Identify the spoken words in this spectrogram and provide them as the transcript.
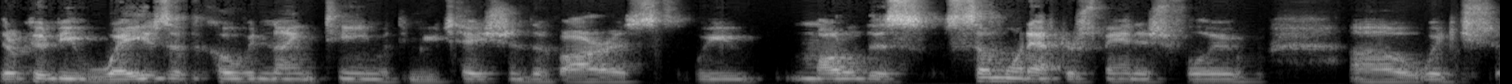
There could be waves of COVID-19 with the mutation of the virus. We modeled this somewhat after Spanish flu, uh, which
